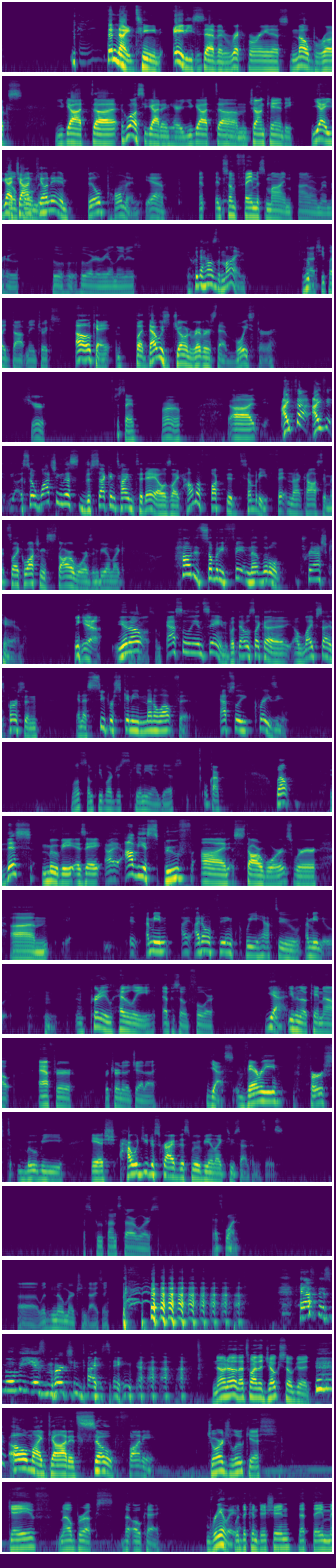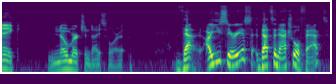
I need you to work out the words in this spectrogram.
the 1987 Rick Moranis, Mel Brooks. You got uh, who else you got in here? You got um, John Candy. yeah, you got Bill John Pullman. And Bill Pullman. Yeah. And, and some famous mime. I don't remember who who who, who her real name is. Who the hell's the mime? Who- Uh, she played Dot Matrix. Oh, okay. But that was Joan Rivers that voiced her. Sure. Just saying. I don't know. Uh, I thought I so watching this the second time today. I was like, how the fuck did somebody fit in that costume? It's like watching Star Wars and being like, how did somebody fit in that little trash can? yeah. You know, That's awesome. absolutely insane. But that was like a, a life size person in a super skinny metal outfit. Absolutely crazy. Well, some people are just skinny, I guess. Okay. Well, this movie is a, a obvious spoof on Star Wars, where, um, it, I mean, I, I don't think we have to. I mean, And Pretty heavily Episode Four, yeah, even though it came out after Return of the Jedi. yes, very first movie ish. How would you describe this movie in like two sentences? A spoof on Star Wars, That's one. uh, with no merchandising. Half this movie is merchandising. No, no, that's why the joke's so good. oh my god, it's so funny. George Lucas gave Mel Brooks the okay Really? with the condition that they make no merchandise for it. that are you serious? That's an actual fact?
